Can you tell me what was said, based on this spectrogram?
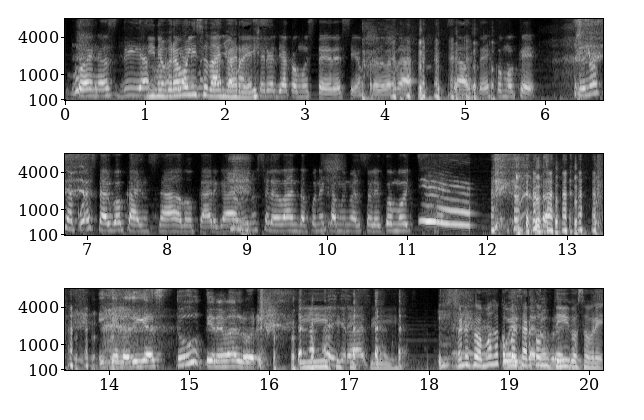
Buenos días. Nino Bravo le hizo daño a Rey. el día con ustedes siempre, de verdad. O sea, ustedes como que uno se acuesta algo cansado, cargado, uno se levanta, pone camino al sol y como, ¡yeah! y que lo digas tú tiene valor. Sí, sí, sí, sí. Bueno, pues vamos a conversar contigo sobre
